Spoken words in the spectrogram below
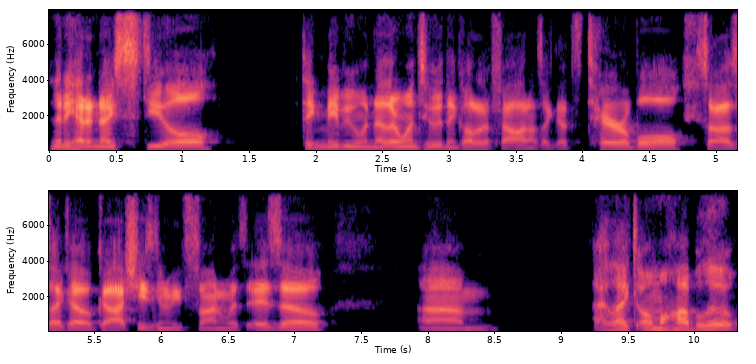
then he had a nice steal. I think maybe another one too. And they called it a foul, and I was like, that's terrible. So I was like, oh gosh, he's gonna be fun with Izzo. Um, I liked Omaha Biliew.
